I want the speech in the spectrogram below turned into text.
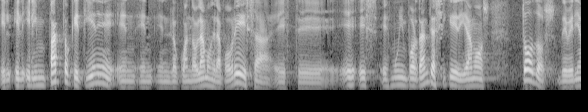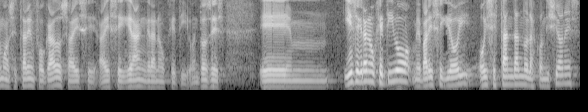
el, impacto que tiene en, lo, cuando hablamos de la pobreza este, es, muy importante, así que, digamos, todos deberíamos estar enfocados a ese, a ese gran, gran objetivo. Entonces, em, y ese gran objetivo, me parece que hoy, hoy se están dando las condiciones,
